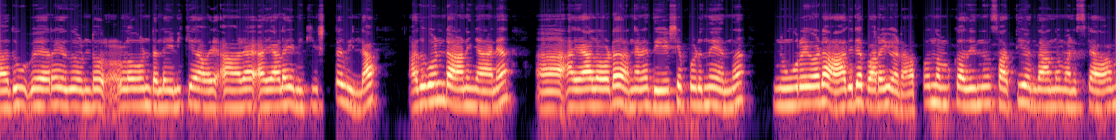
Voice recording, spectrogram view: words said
അത് വേറെ ഇതുകൊണ്ട് ഉള്ളതുകൊണ്ടല്ല എനിക്ക് അയാളെ എനിക്ക് ഇഷ്ടമില്ല. അതുകൊണ്ടാണ് ഞാൻ അയാളോട് അങ്ങനെ ദേഷ്യപ്പെടുന്നതെന്ന് നൂറയോട് ആതിര പറയുകയാണ് അപ്പം നമുക്ക് അതിൽ നിന്ന് സത്യം എന്താണെന്ന് മനസ്സിലാകാം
